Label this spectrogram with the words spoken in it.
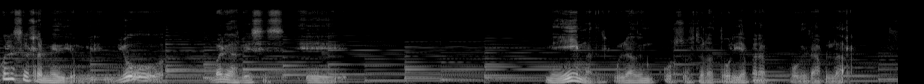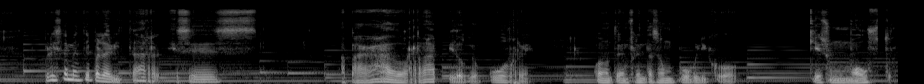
¿Cuál es el remedio? Miren, yo varias veces me he matriculado en cursos de oratoria para poder hablar, precisamente para evitar ese apagado rápido que ocurre cuando te enfrentas a un público que es un monstruo,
